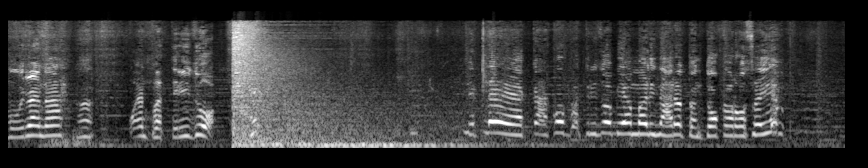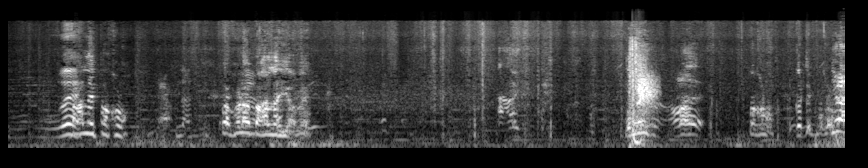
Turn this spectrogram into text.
મુરાના ના ઓય ભત્રીજો. એટલે કાકો ભત્રીજો બે મળી નારો ધંધો કરો છો એમ? ઓય. બાલે પકડો. પકડો બાલે હવે. પકડો ગટે પકડો. લે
